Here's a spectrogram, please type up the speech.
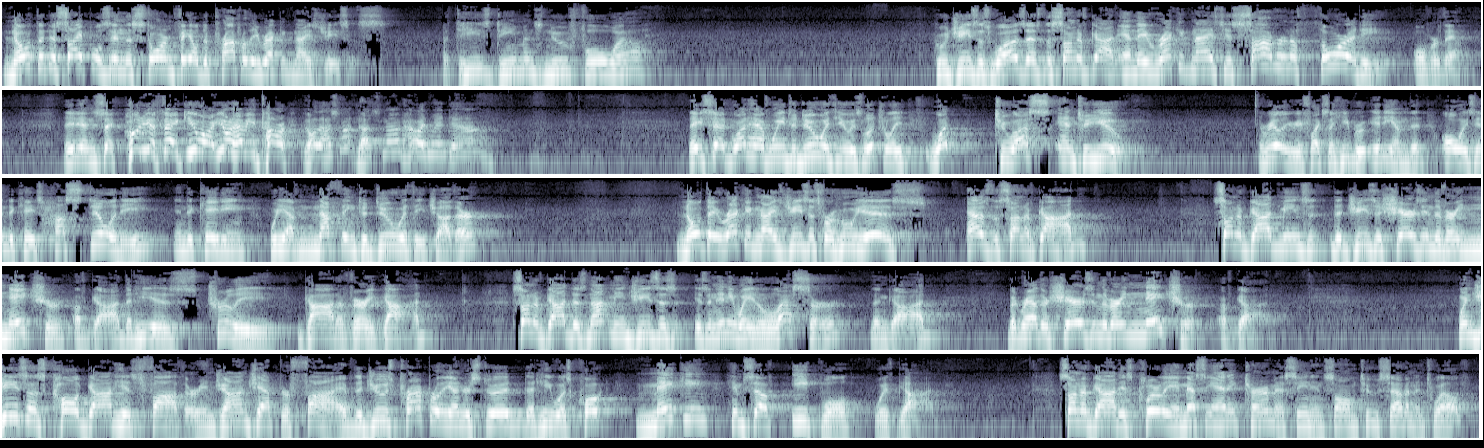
Note the disciples in the storm failed to properly recognize Jesus. But these demons knew full well who Jesus was as the Son of God, and they recognized his sovereign authority over them. They didn't say, Who do you think you are? You don't have any power. No, that's not, that's not how it went down. They said, What have we to do with you? is literally, What to us and to you. It really reflects a Hebrew idiom that always indicates hostility, indicating we have nothing to do with each other. Note they recognize Jesus for who he is as the Son of God. Son of God means that Jesus shares in the very nature of God, that he is truly God, a very God. Son of God does not mean Jesus is in any way lesser than God, but rather shares in the very nature of God. When Jesus called God his Father in John chapter 5, the Jews properly understood that he was, quote, making himself equal with God. Son of God is clearly a messianic term as seen in Psalm 2 7 and 12.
